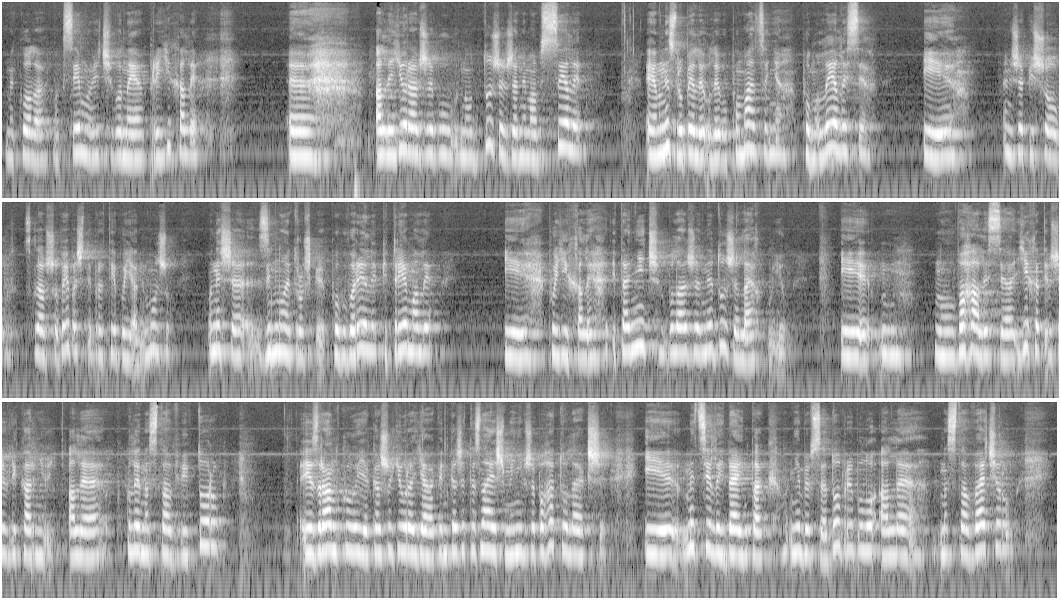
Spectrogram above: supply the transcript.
Микола Максимович. Вони приїхали. Е, але Юра вже був ну, дуже вже не мав сили. Е, Вони зробили оливопомазання, помолилися, і він вже пішов, сказав, що вибачте, брати, бо я не можу. Вони ще зі мною трошки поговорили, підтримали і поїхали. І та ніч була вже не дуже легкою. І ну, вагалися їхати вже в лікарню, але коли настав вівторок, і зранку я кажу, Юра, як? Він каже, ти знаєш, мені вже багато легше. І ми цілий день так, ніби все добре було, але настав вечором.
